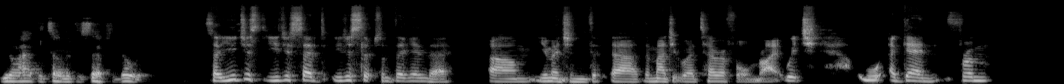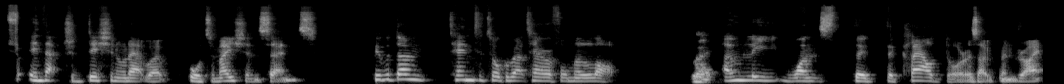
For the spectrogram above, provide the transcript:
You don't have to tell it the steps to do it. So you just you just said you just slipped something in there. Um, you mentioned uh, the magic word Terraform, right? Which again, from in that traditional network automation sense, people don't tend to talk about Terraform a lot right. only once the, the cloud door is opened, right?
